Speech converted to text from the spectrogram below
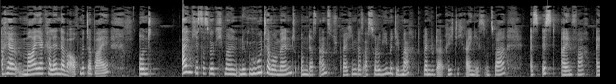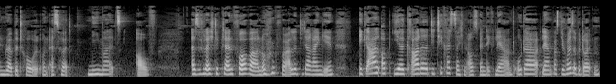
Ach ja, Maya-Kalender war auch mit dabei. Und eigentlich ist das wirklich mal ein guter Moment, um das anzusprechen, was Astrologie mit dir macht, wenn du da richtig reingehst. Und zwar, es ist einfach ein Rabbit Hole und es hört niemals auf. Also vielleicht eine kleine Vorwarnung für alle, die da reingehen. Egal, ob ihr gerade die Tierkreiszeichen auswendig lernt oder lernt, was die Häuser bedeuten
